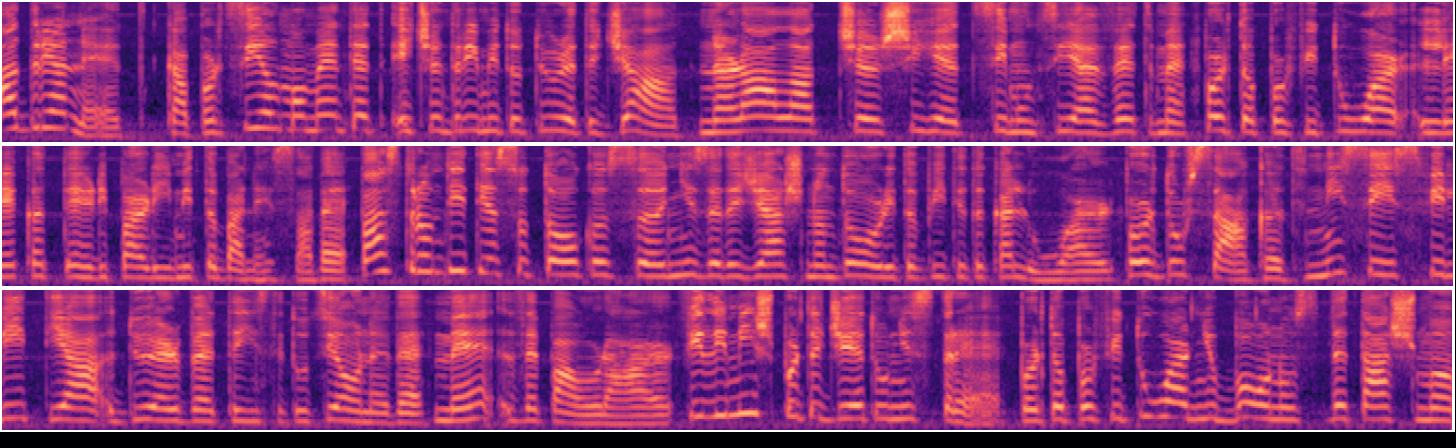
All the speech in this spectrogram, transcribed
Adrianet ka përcjellë momentet e qëndrimit të tyre të gjatë në radhët që shihet si mundësia e vetme për të përfituar lekët e riparimit të banesave. Pas tronditjes së tokës së njëzet e gjashtë nëntorit të vitit të kaluar, për durrsakët nisi sfilitja dyerve të institucioneve me dhe pa orar, fillimisht për të gjetur një strehë, për të përfituar një bonus dhe tashmë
